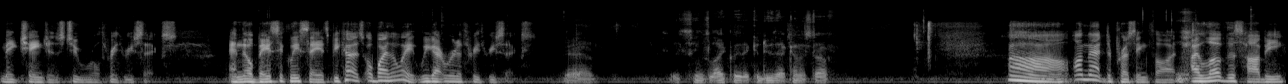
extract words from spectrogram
make changes to Rule 336. And they'll basically say it's because, oh, by the way, we got rid of 336. yeah. It seems likely they can do that kind of stuff. Ah, on that depressing thought, I love this hobby.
